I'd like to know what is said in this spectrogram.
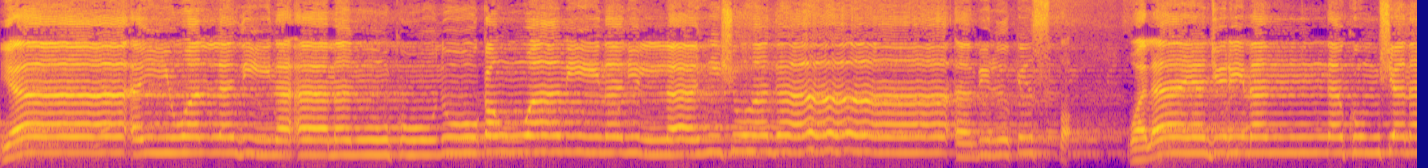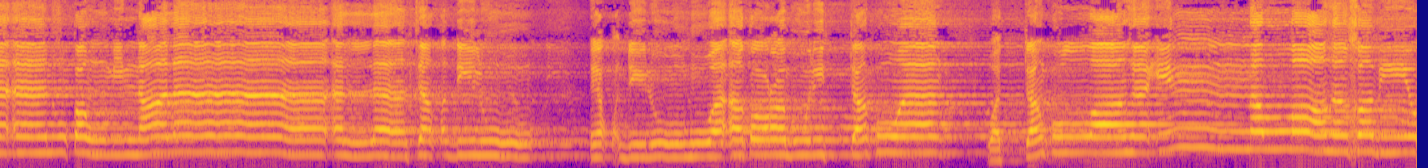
يا أيها الذين آمنوا كونوا قوامين لله شهداء بالقسط. ولا يجرمنكم شنآن قوم على ألا تعدلوا. اعدلوا هو أقرب للتقوى. واتقوا الله إن الله خبير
